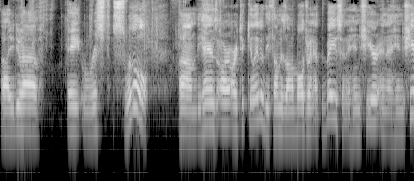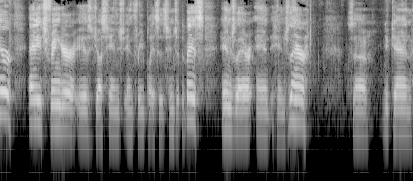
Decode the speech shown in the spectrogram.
Uh, you do have a wrist swivel. Um, the hands are articulated. The thumb is on a ball joint at the base, and a hinge here, and a hinge here. And each finger is just hinged in three places. Hinge at the base, hinge there, and hinge there. So you can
